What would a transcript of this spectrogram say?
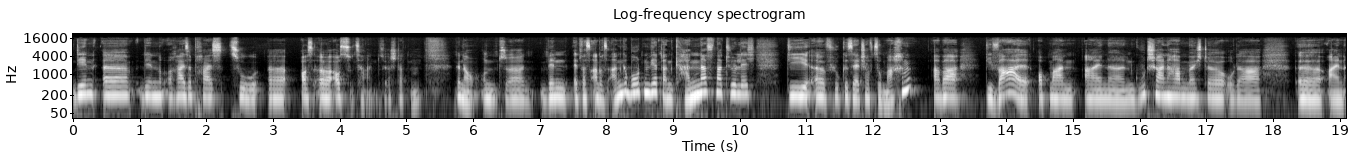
den, äh, den Reisepreis zu, äh, aus, äh, auszuzahlen, zu erstatten. Genau. Und äh, wenn etwas anderes angeboten wird, dann kann das natürlich die äh, Fluggesellschaft so machen. Aber die Wahl, ob man einen Gutschein haben möchte oder äh, ein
